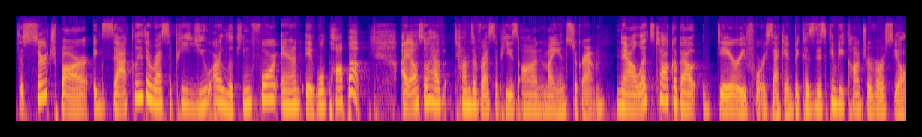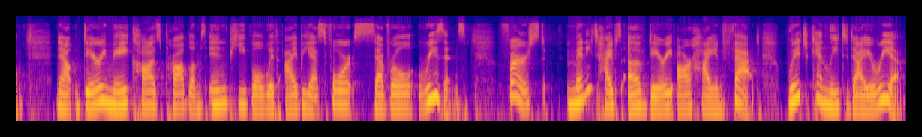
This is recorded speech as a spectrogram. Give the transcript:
the search bar exactly the recipe you are looking for, and it will pop up. I also have tons of recipes on my Instagram. Now, let's talk about dairy for a second because this can be controversial. Now, dairy may cause problems in people with IBS for several reasons. First, many types of dairy are high in fat, which can lead to diarrhea.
